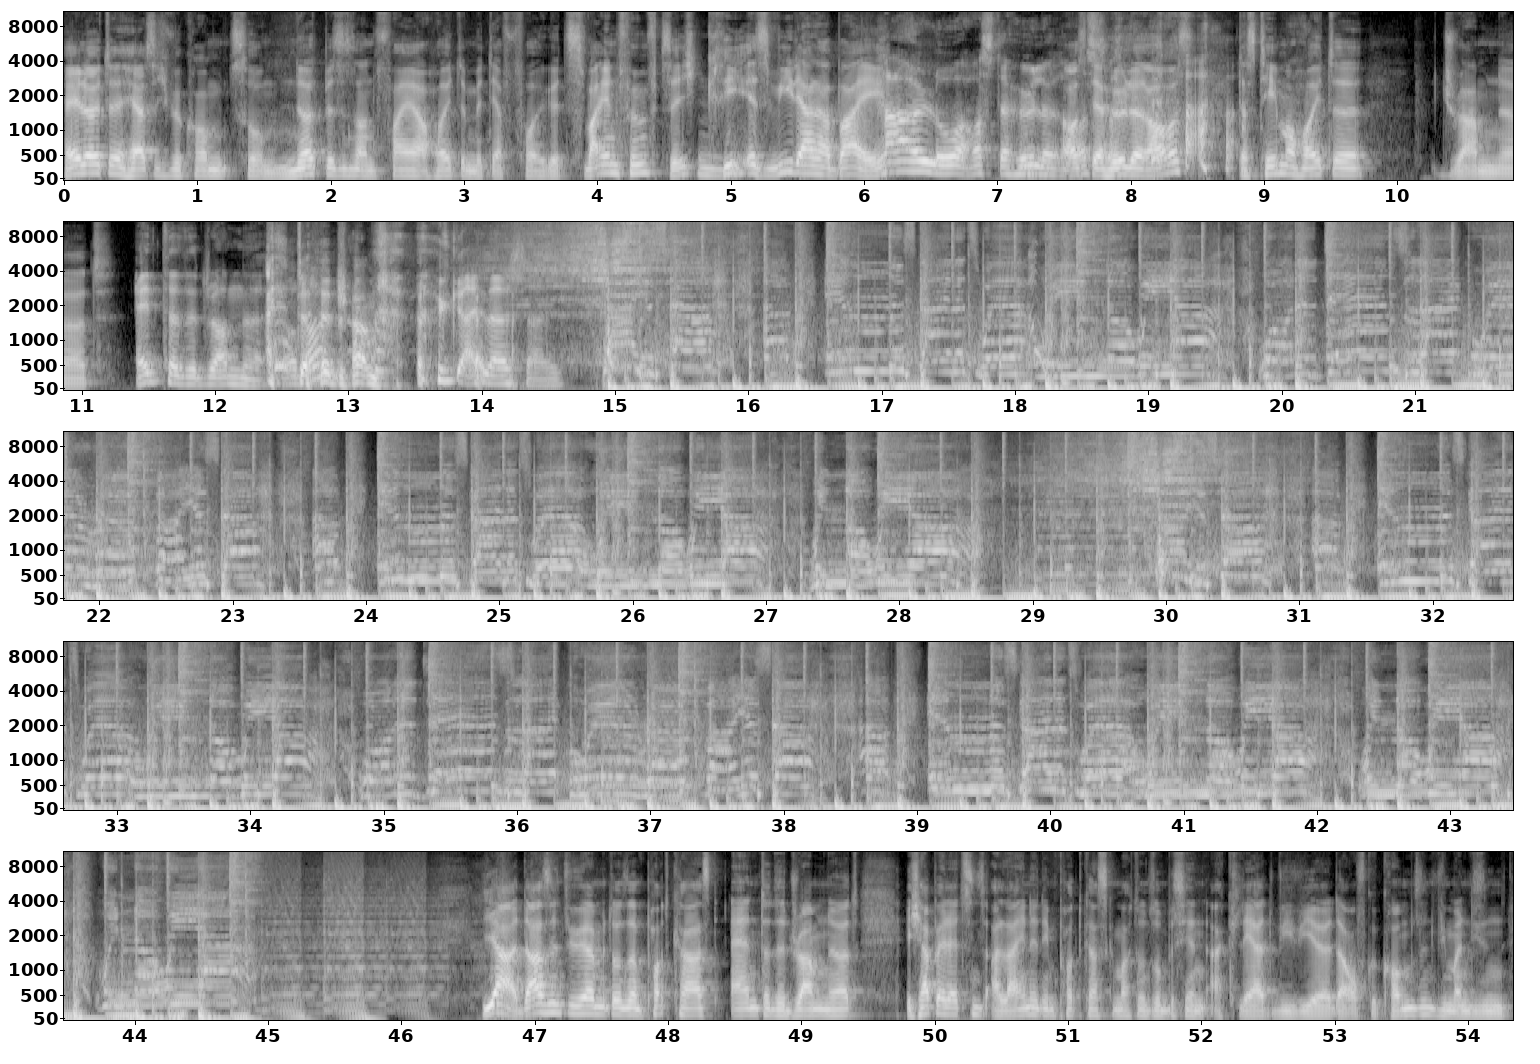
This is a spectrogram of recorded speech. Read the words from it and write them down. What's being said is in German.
Hey Leute, herzlich willkommen zum Nerd Business on Fire. Heute mit der Folge 52. Mhm. Kri ist wieder dabei. Hallo, aus der Höhle raus. Aus der Höhle raus. Das Thema heute Drum Nerd. Enter the Drum Nerd. Enter the Drum Nerd. Geiler Scheiß. Ja, da sind wir wieder mit unserem Podcast Enter the Drum Nerd. Ich habe ja letztens alleine den Podcast gemacht und so ein bisschen erklärt, wie wir darauf gekommen sind, wie man diesen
